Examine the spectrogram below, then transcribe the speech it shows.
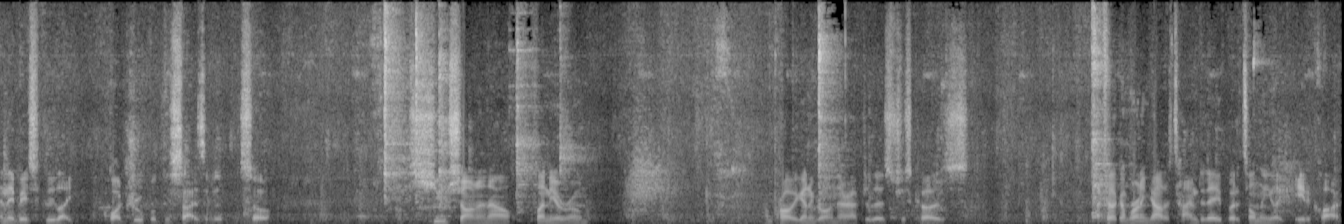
and they basically like quadrupled the size of it. So huge sauna now, plenty of room. I'm probably gonna go in there after this just because I feel like I'm running out of time today, but it's only like 8 o'clock,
